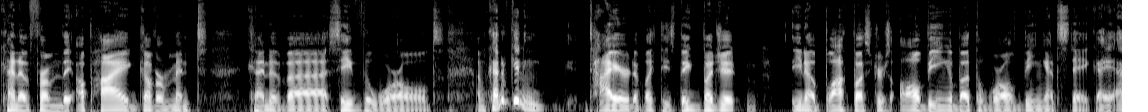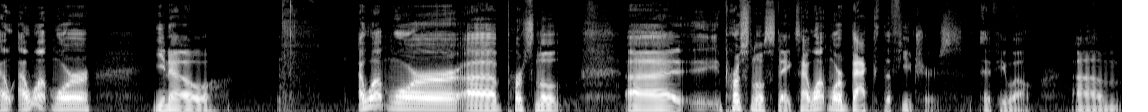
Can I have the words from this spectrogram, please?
kind of from the up high government kind of uh, save the world. I'm kind of getting tired of like these big budget, you know, blockbusters all being about the world being at stake. I I, I want more, you know, I want more uh, personal uh, personal stakes. I want more Back to the Futures, if you will. Um,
